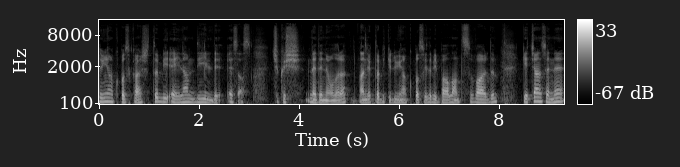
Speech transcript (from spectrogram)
Dünya Kupası karşıtı bir eylem değildi esas çıkış nedeni olarak. Ancak tabii ki Dünya Kupası ile bir bağlantısı vardı. Geçen sene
